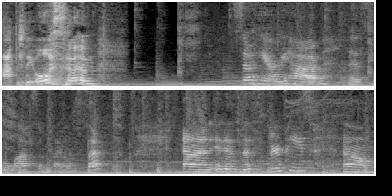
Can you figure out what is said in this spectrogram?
actually awesome. So here we have this last and final set. And it is this three piece. Um,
